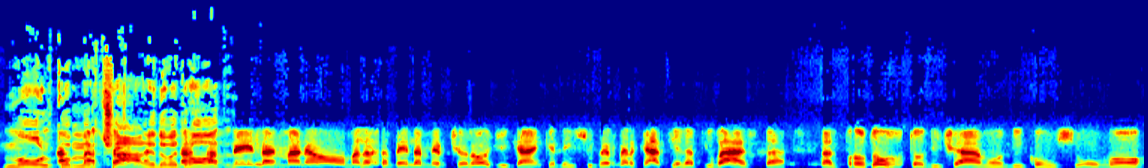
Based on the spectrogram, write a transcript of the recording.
mall commerciale tabella- dove la trova. tabella- ma no, ma la tabella merceologica anche dei supermercati è la più vasta, dal prodotto diciamo di consumo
